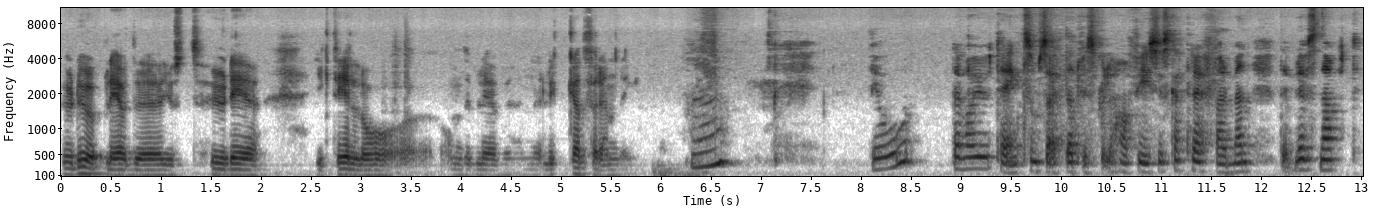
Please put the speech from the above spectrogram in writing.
hur du upplevde just hur det gick till och om det blev en lyckad förändring? Mm. Jo, det var ju tänkt som sagt att vi skulle ha fysiska träffar men det blev snabbt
